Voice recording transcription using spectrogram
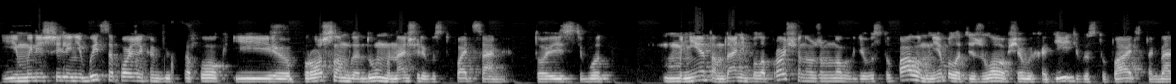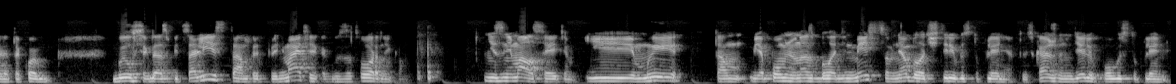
И мы решили не быть сапожником без сапог, и в прошлом году мы начали выступать сами. То есть вот мне там, да, не было проще, но уже много где выступала, мне было тяжело вообще выходить, выступать и так далее. Такой был всегда специалист, там, предприниматель, как бы затворником. Не занимался этим. И мы там, я помню, у нас был один месяц, у меня было четыре выступления, то есть каждую неделю по выступлению.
